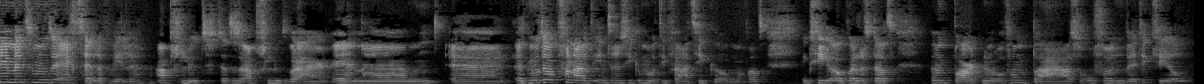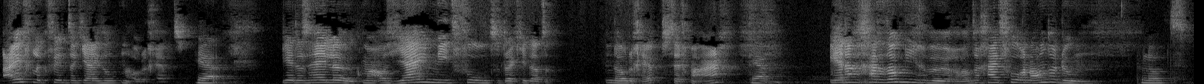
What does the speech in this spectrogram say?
Nee, mensen moeten echt zelf willen. Absoluut. Dat is absoluut waar. En ehm, eh, het moet ook vanuit intrinsieke motivatie komen. Want ik zie ook wel eens dat een partner of een baas of een weet ik veel eigenlijk vindt dat jij hulp nodig hebt. Ja, Ja, dat is heel leuk. Maar als jij niet voelt dat je dat nodig hebt, zeg maar. ja, Ja, dan gaat het ook niet gebeuren. Want dan ga je het voor een ander doen. klopt.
